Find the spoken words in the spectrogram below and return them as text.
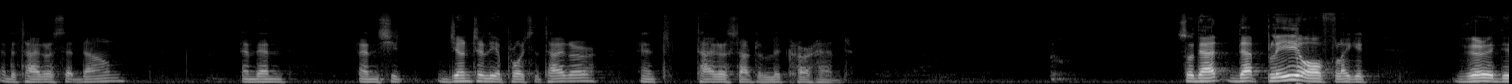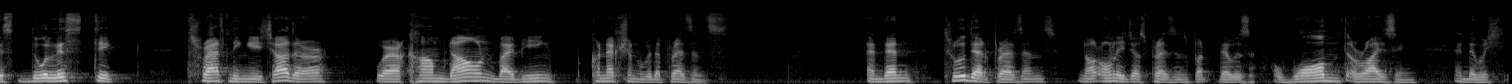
and the tiger sat down, and then and she gently approached the tiger, and tiger started to lick her hand. So that, that play of like a very this dualistic threatening each other were calmed down by being connection with the presence. And then through that presence, not only just presence, but there was a warmth arising, and there was,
